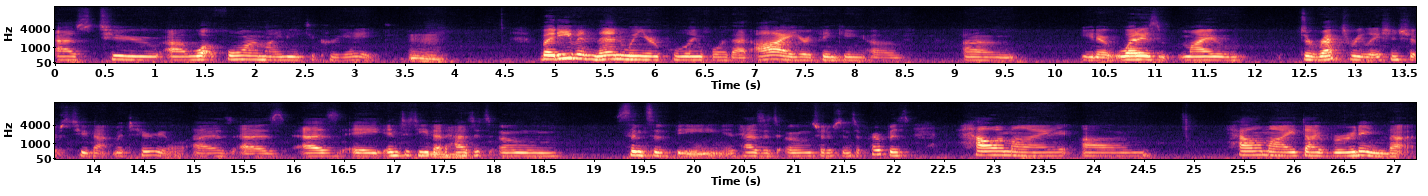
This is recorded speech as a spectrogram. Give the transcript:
as to uh, what form I need to create. Mm. But even then, when you're pulling for that I, you're thinking of, um, you know, what is my direct relationships to that material as as as a entity that has its own sense of being. It has its own sort of sense of purpose. How am I? Um, how am I diverting that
